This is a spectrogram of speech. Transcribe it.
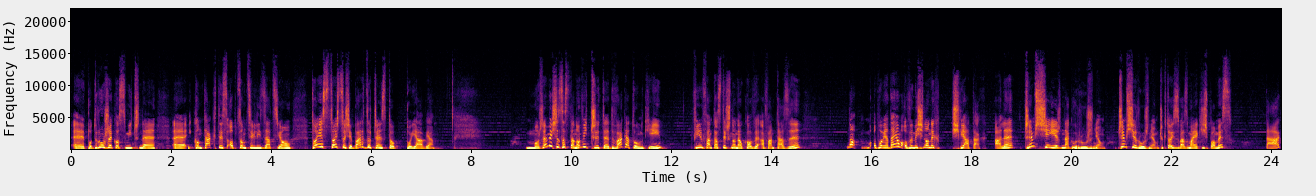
e, podróże kosmiczne, e, kontakty z obcą cywilizacją. To jest coś, co się bardzo często pojawia. Możemy się zastanowić, czy te dwa gatunki, film fantastyczno-naukowy a fantazy, no, opowiadają o wymyślonych światach, ale czymś się jednak różnią. Czym się różnią? Czy ktoś z Was ma jakiś pomysł? Tak?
